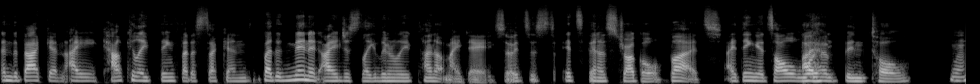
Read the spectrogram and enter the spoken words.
in the back end, I calculate things by the second. By the minute, I just like literally plan out my day. So it's just, it's been a struggle, but I think it's all I have been told Yeah.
